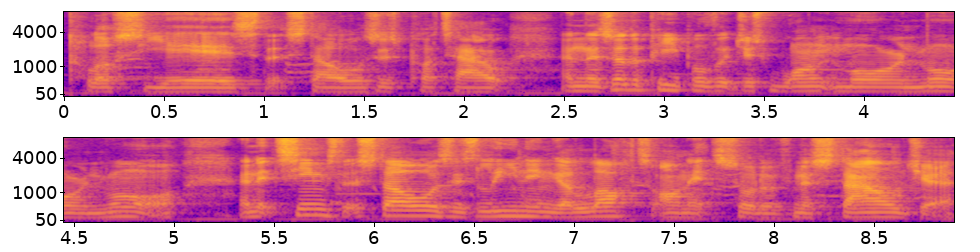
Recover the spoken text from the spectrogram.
plus years that Star Wars has put out, and there's other people that just want more and more and more. And it seems that Star Wars is leaning a lot on its sort of nostalgia,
